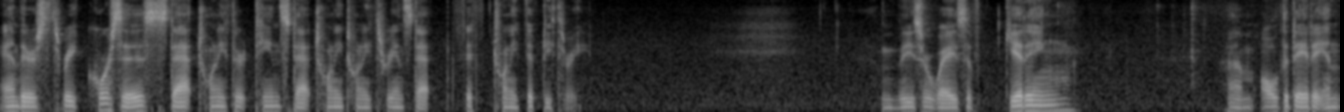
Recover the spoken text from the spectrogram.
And there's three courses, STAT 2013, STAT 2023, and STAT 2053. These are ways of getting um, all the data in,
